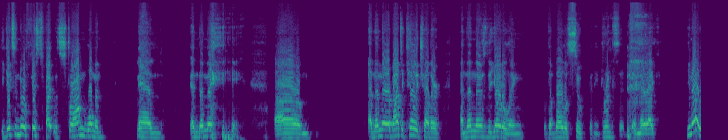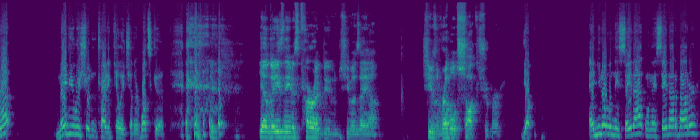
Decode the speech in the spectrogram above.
he gets into a fist fight with strong woman and and then they um and then they're about to kill each other. And then there's the yodeling with a bowl of soup and he drinks it. And they're like you know what? Maybe we shouldn't try to kill each other. What's good? Yeah, the lady's name is Cara Dune. She was a um, she was a rebel shock trooper. Yep. And you know when they say that, when they say that about her,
